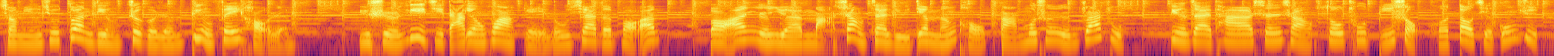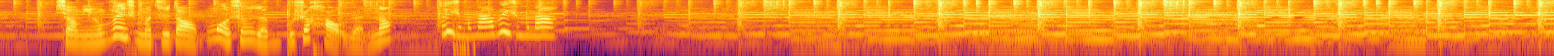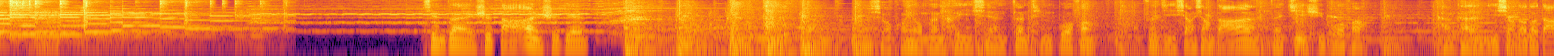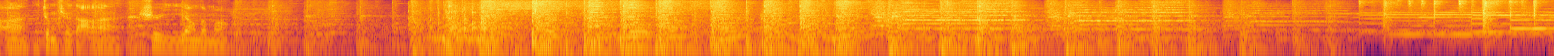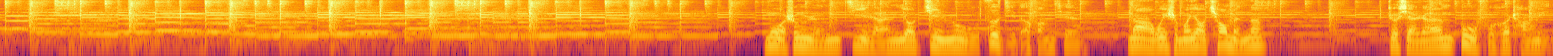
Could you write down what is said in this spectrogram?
小明就断定这个人并非好人，于是立即打电话给楼下的保安。保安人员马上在旅店门口把陌生人抓住，并在他身上搜出匕首和盗窃工具。小明为什么知道陌生人不是好人呢？为什么呢？为什么呢？现在是答案时间，小朋友们可以先暂停播放，自己想想答案，再继续播放，看看你想到的答案和正确答案是一样的吗？陌生人既然要进入自己的房间，那为什么要敲门呢？这显然不符合常理。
